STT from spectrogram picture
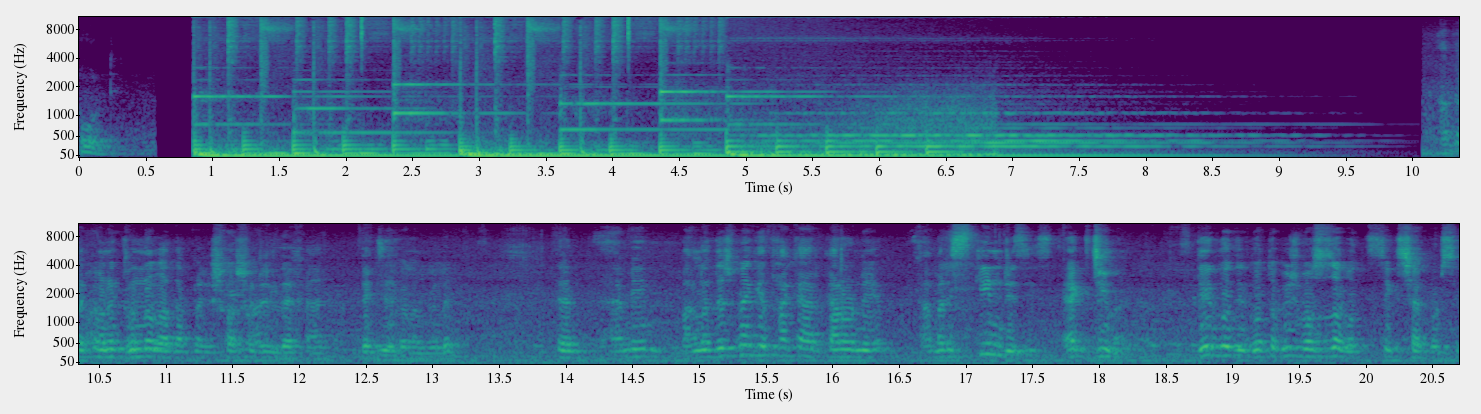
food আপনাকে সশরীর দেখা দেখতে পেলাম বলে। আমি বাংলাদেশ ব্যাংকে থাকার কারণে আমার স্কিন ডিজিজ একজিমা। দীর্ঘদিন গত বিশ বছর যাবত চিকিৎসা করছি।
